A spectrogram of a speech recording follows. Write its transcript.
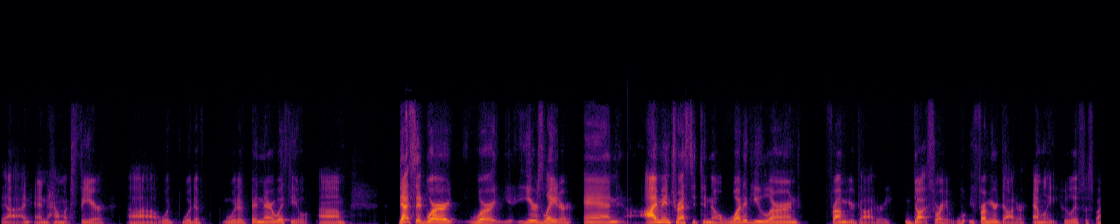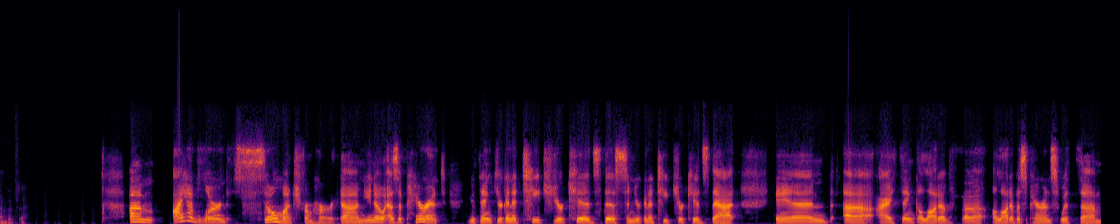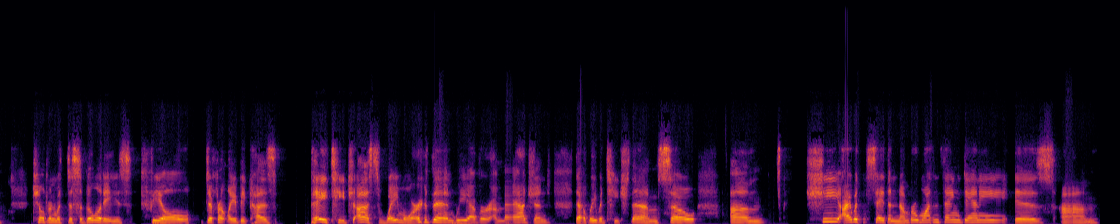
uh, and, and how much fear uh would would have would have been there with you um that said we're we're years later and i'm interested to know what have you learned from your daughter, da- sorry, from your daughter Emily, who lives with spina bifida? Um, I have learned so much from her. Um, you know, as a parent, you think you're going to teach your kids this and you're going to teach your kids that, and uh, I think a lot of uh, a lot of us parents with um, children with disabilities feel differently because they teach us way more than we ever imagined that we would teach them. So, um, she, I would say the number one thing, Danny, is um,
